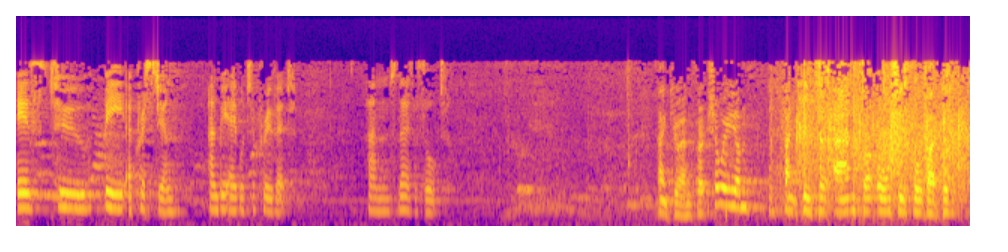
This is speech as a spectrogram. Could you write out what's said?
is to be a Christian and be able to prove it. And there's a thought. Thank you, Anne. For, shall we um, thank you to Anne for all she's brought back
